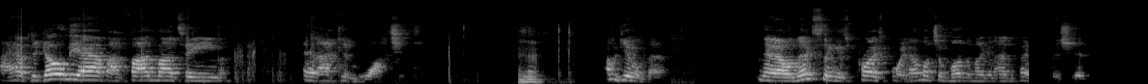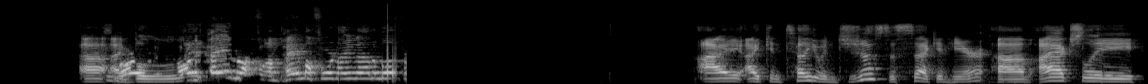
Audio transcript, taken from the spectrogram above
I have to go on the app, I find my team, and I can watch it. Mhm. I'll give them that. Now, next thing is price point. How much a month am I going to have to pay for this shit? Uh, I'm I already- believe. already paying my, I'm paying my four ninety nine a month. For, I I can tell you in just a second here. Um, I actually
